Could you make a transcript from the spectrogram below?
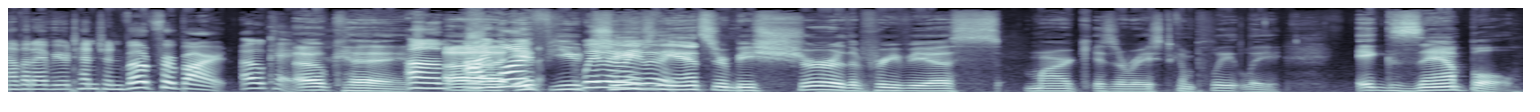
Now that I have your attention, vote for Bart. Okay. okay. Um, Uh, I want- if you wait, wait, change wait, the wait. answer, be sure the previous mark is erased completely. Example:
